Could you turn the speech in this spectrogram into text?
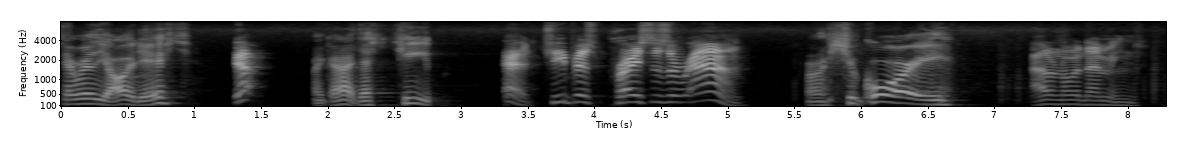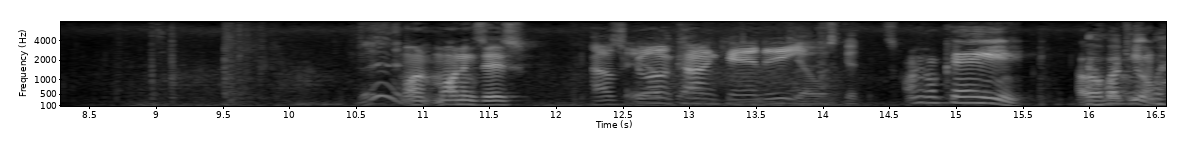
that really all it is? Yeah. My God, that's cheap. Yeah, cheapest prices around. Uh, Shigori. I don't know what that means. Mor- morning, Siz. How's it Hey, going, it going? Candy? Yo, what's good? It's going okay. How Uh, about what you?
